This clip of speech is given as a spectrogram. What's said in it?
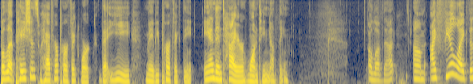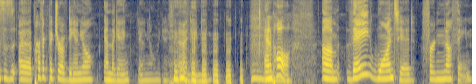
But let patience have her perfect work, that ye may be perfect the, and entire, wanting nothing. I love that. Um, I feel like this is a perfect picture of Daniel and the gang. Daniel and the gang. I named them. and Paul. Um, they wanted for nothing.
